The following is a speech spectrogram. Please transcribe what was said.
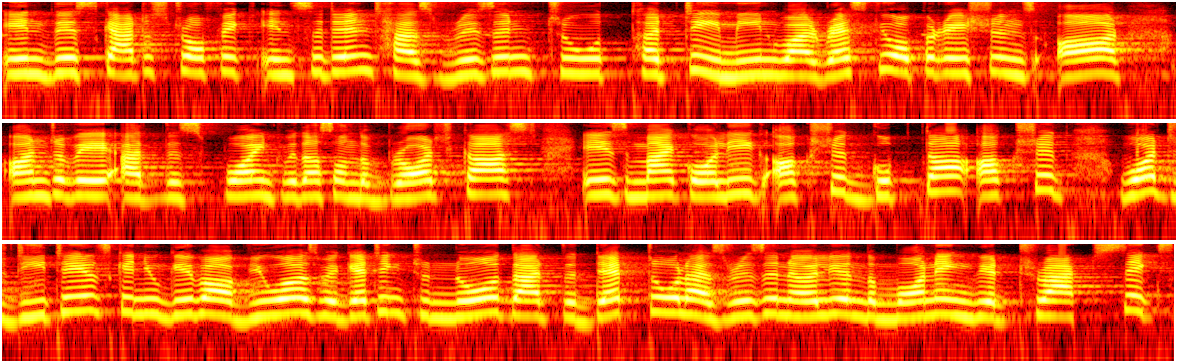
in this catastrophic incident has risen to 30. Meanwhile, rescue operations are underway at this point. With us on the broadcast is my colleague Akshit Gupta. Akshit, what details can you give our viewers? We're getting to know that the death toll has risen earlier in the morning. We had tracked 6.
